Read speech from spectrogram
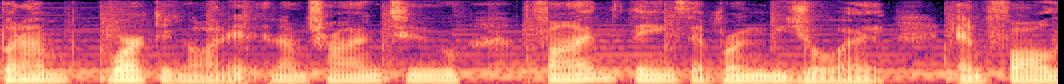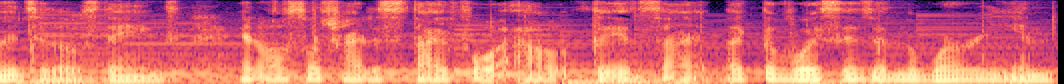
but I'm working on it and I'm trying to find things that bring me joy and fall into those things and also try to stifle out the inside like the voices and the worry and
